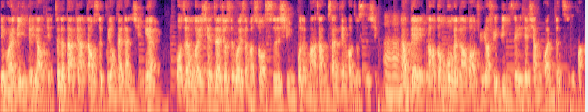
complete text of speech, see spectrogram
另外立一个要点。这个大家倒是不用太担心，因为我认为现在就是为什么说施行不能马上三天后就施行，要给劳动部跟劳保局要去立这一些相关的执法。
